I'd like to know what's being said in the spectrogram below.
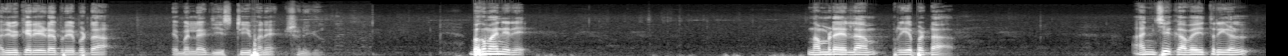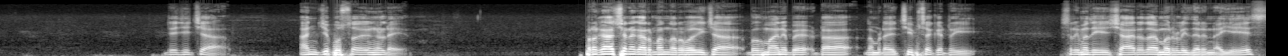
അരുവിക്കരയുടെ പ്രിയപ്പെട്ട എം എൽ എ ജി സ്റ്റീഫനെ ക്ഷണിക്കുന്നു. ബഹുമാന്യരെ നമ്മുടെ എല്ലാം പ്രിയപ്പെട്ട അഞ്ച് കവയിത്രികൾ രചിച്ച അഞ്ച് പുസ്തകങ്ങളുടെ പ്രകാശന കർമ്മം നിർവഹിച്ച ബഹുമാനപ്പെട്ട നമ്മുടെ chief secretary Shrimati Sharada Muraleedharan I A S.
